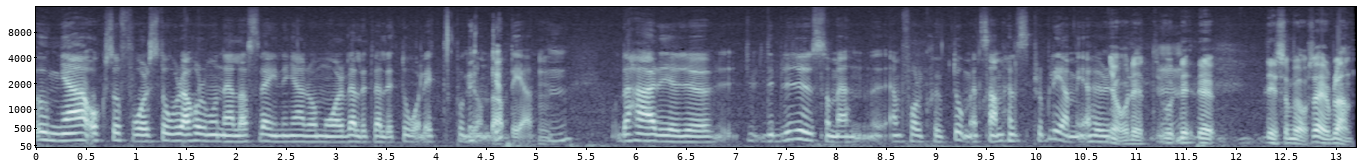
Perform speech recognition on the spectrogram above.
unga också får stora hormonella svängningar och mår väldigt, väldigt dåligt på grund Mycket. av det. Mm. Och det här är ju, det blir ju som en, en folksjukdom, ett samhällsproblem med hur... Ja, det, det, det, det som jag säger ibland,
